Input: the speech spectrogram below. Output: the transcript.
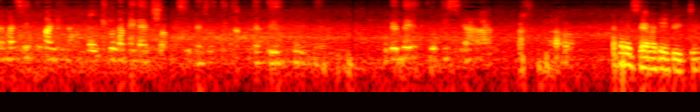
napansin ko kanina, hindi ko na pinensyon kasi nag-shooting ako ng yung movie. Maganda yung movies niya. ah. Ako nag-therapy with you.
